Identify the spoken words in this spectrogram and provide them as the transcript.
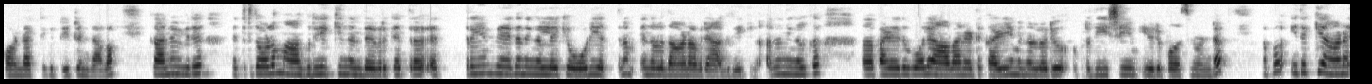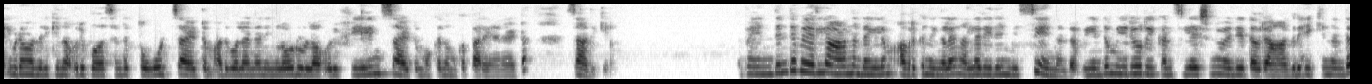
കോണ്ടാക്ട് കിട്ടിയിട്ടുണ്ടാവാം. കാരണം ഇവർ എത്രത്തോളം ആഗ്രഹിക്കുന്നുണ്ട് ഇവർക്ക് എത്ര എത്രയും വേഗം നിങ്ങളിലേക്ക് ഓടിയെത്തണം എന്നുള്ളതാണ് അവർ ആഗ്രഹിക്കുന്നത്. അത് നിങ്ങൾക്ക് പഴയതുപോലെ ആവാനായിട്ട് കഴിയും എന്നുള്ളൊരു പ്രതീക്ഷയും ഈ ഒരു പേഴ്സണുണ്ട് അപ്പോൾ ഇതൊക്കെയാണ് ഇവിടെ വന്നിരിക്കുന്ന ഒരു പേഴ്സന്റെ തോട്ട്സ് ആയിട്ടും അതുപോലെ തന്നെ നിങ്ങളോടുള്ള ഒരു ഫീലിങ്സ് ആയിട്ടും ഒക്കെ നമുക്ക് പറയാനായിട്ട് സാധിക്കും അപ്പൊ എന്തിന്റെ പേരിലാണെന്നുണ്ടെങ്കിലും അവർക്ക് നിങ്ങളെ നല്ല രീതിയിൽ മിസ് ചെയ്യുന്നുണ്ട്. വീണ്ടും ഈ ഒരു റീകൺസിലേഷന് വേണ്ടിയിട്ട് അവർ ആഗ്രഹിക്കുന്നുണ്ട്.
